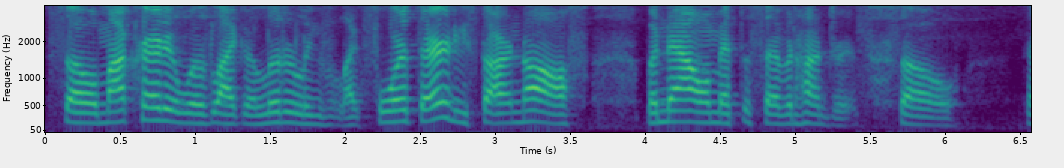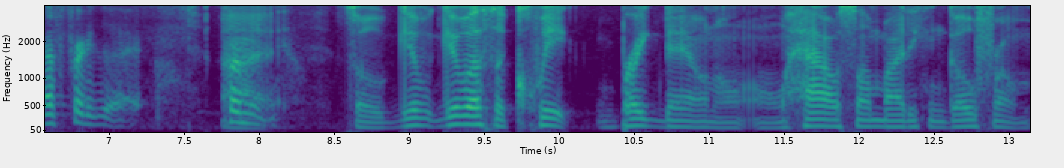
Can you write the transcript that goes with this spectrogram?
So my credit was like a literally like 430 starting off, but now I'm at the 700s. So that's pretty good for me. Alright. So give give us a quick breakdown on, on how somebody can go from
